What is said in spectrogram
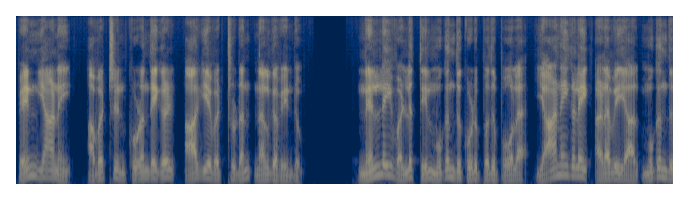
பெண் யானை அவற்றின் குழந்தைகள் ஆகியவற்றுடன் நல்க வேண்டும். நெல்லை வள்ளத்தில் முகந்து கொடுப்பது போல யானைகளை அளவையால் முகந்து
